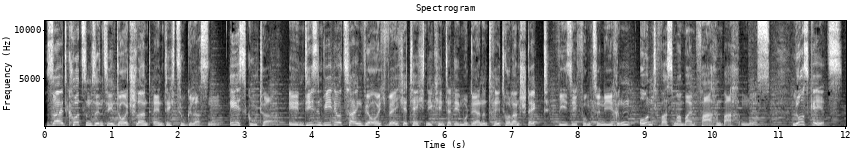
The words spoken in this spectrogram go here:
Seit kurzem sind sie in Deutschland endlich zugelassen. E-Scooter. In diesem Video zeigen wir euch, welche Technik hinter den modernen Tretrollern steckt, wie sie funktionieren und was man beim Fahren beachten muss. Los geht's!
